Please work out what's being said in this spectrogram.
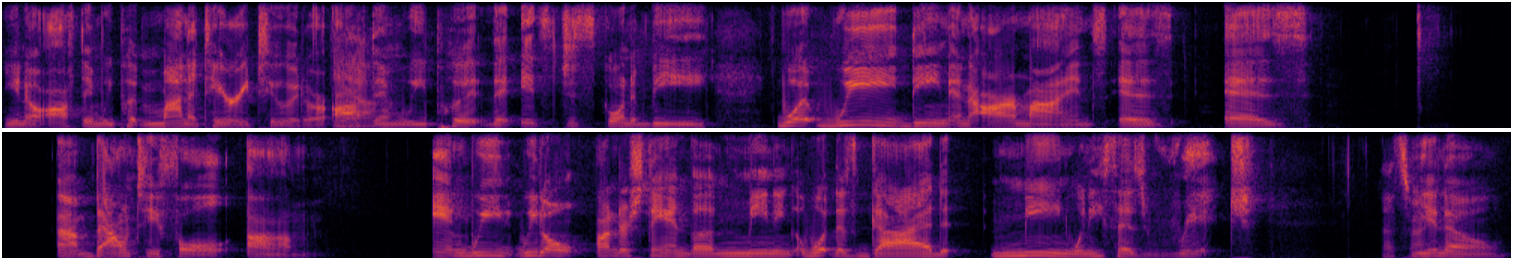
You know, often we put monetary to it or often we put that it's just going to be what we deem in our minds as as um, bountiful um, and we we don't understand the meaning of what does God mean when he says rich That's right. you know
